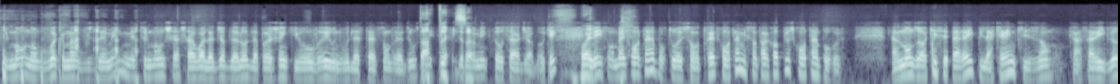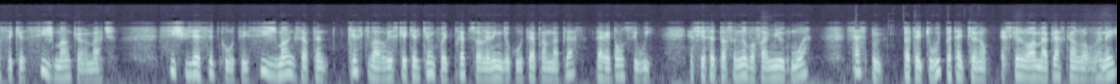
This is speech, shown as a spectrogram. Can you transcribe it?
tout le monde, on voit comment vous aimez, mais tout le monde cherche à avoir la job de l'autre, la prochaine qui va ouvrir au niveau de la station de radio. C'est le premier qui sauce la job, OK? Mais ils sont bien contents pour toi. Ils sont très contents, mais ils sont encore plus contents pour eux. Dans le monde du hockey, c'est pareil. Puis la crainte qu'ils ont quand ça arrive là, c'est que si je manque un match, si je suis laissé de côté, si je manque certaines... Qu'est-ce qui va arriver? Est-ce que quelqu'un qui va être prêt sur la ligne de côté à prendre ma place? La réponse, c'est oui. Est-ce que cette personne-là va faire mieux que moi? Ça se peut. Peut-être que oui, peut-être que non. Est-ce que je vais avoir ma place quand je vais revenir?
